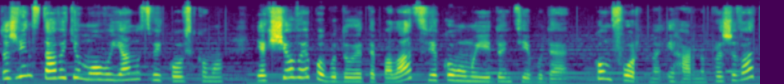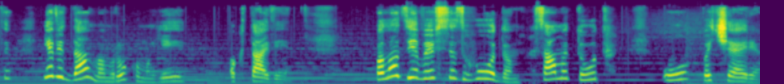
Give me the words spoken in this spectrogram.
Тож він ставить умову Яну Свійковському. Якщо ви побудуєте палац, в якому моїй доньці буде комфортно і гарно проживати, я віддам вам руку моєї Октавії. Палац з'явився згодом, саме тут, у печері.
